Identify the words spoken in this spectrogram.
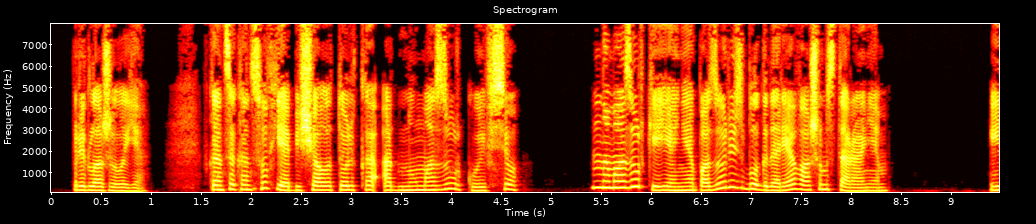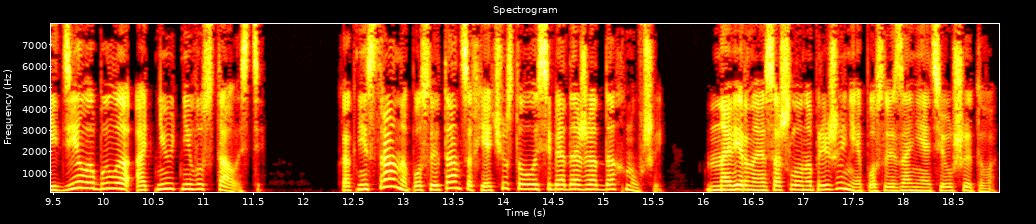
— предложила я. «В конце концов, я обещала только одну мазурку, и все. На мазурке я не опозорюсь благодаря вашим стараниям». И дело было отнюдь не в усталости. Как ни странно, после танцев я чувствовала себя даже отдохнувшей. Наверное, сошло напряжение после занятия ушитого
